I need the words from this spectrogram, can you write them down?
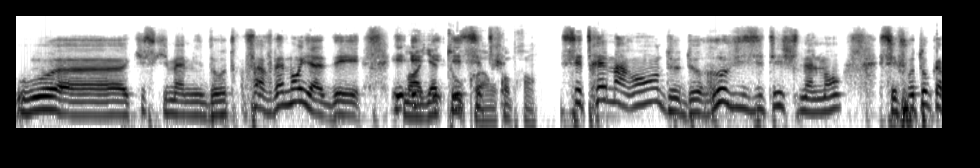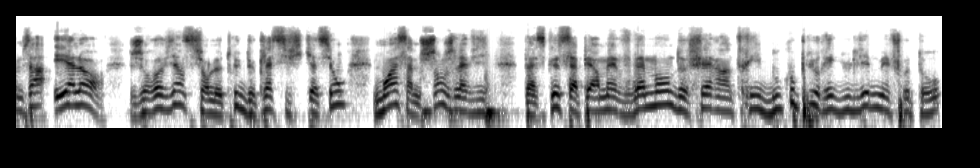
où... Euh, Qu'est-ce qui m'a mis d'autre? Enfin, vraiment, il y a des... bon, il y a tout, quoi, on comprend. C'est très marrant de, de revisiter finalement ces photos comme ça. Et alors, je reviens sur le truc de classification. Moi, ça me change la vie parce que ça permet vraiment de faire un tri beaucoup plus régulier de mes photos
